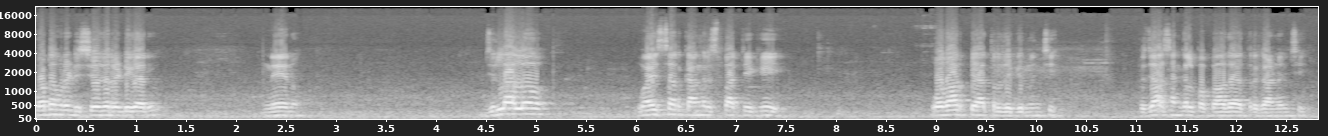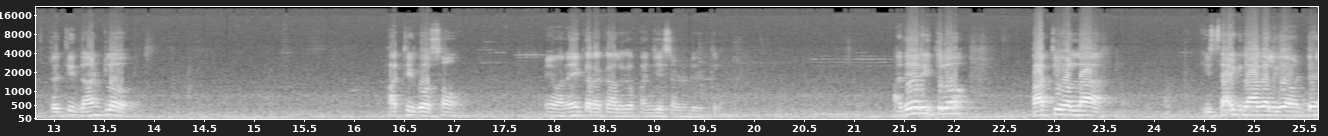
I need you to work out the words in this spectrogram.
కోటమిరెడ్డి శ్రీధర్ రెడ్డి గారు నేను. జిల్లాలో వైఎస్ఆర్ కాంగ్రెస్ పార్టీకి ఓదార్పు యాత్ర దగ్గర నుంచి ప్రజా సంకల్ప పాదయాత్ర కాడ నుంచి ప్రతి దాంట్లో పార్టీ కోసం మేము అనేక రకాలుగా పనిచేసినటువంటి వ్యక్తులు. అదే రీతిలో పార్టీ వల్ల ఈ స్థాయికి రాగలిగామంటే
